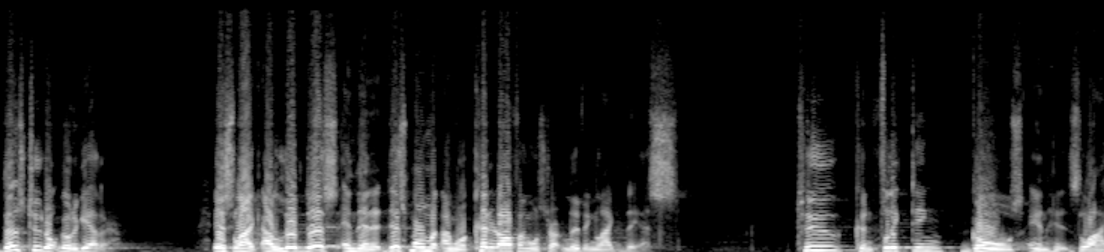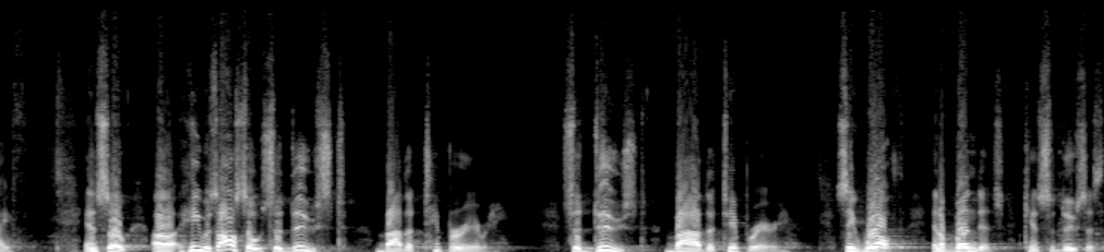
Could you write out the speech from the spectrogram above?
Those two don't go together. It's like I live this, and then at this moment, I'm going to cut it off. I'm going to start living like this two conflicting goals in his life. And so uh, he was also seduced by the temporary. Seduced by the temporary. See, wealth and abundance can seduce us.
